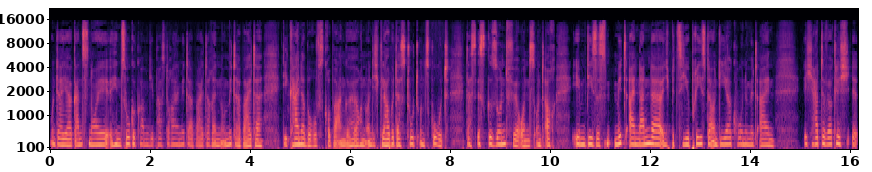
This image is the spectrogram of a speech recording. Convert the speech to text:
Und da ja ganz neu hinzugekommen die pastoralen Mitarbeiterinnen und Mitarbeiter, die keiner Berufsgruppe angehören. Und ich glaube, das tut uns gut. Das ist gesund für uns. Und auch eben dieses Miteinander, ich beziehe Priester und Diakone mit ein. Ich hatte wirklich äh,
